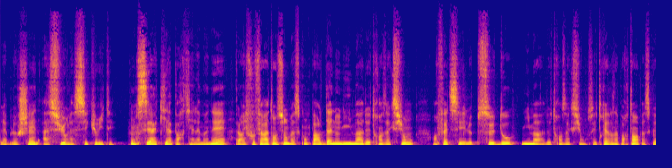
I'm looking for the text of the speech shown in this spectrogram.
La blockchain assure la sécurité. On sait à qui appartient la monnaie. Alors il faut faire attention parce qu'on parle d'anonymat de transaction. En fait, c'est le pseudonymat de transaction. C'est très important parce que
